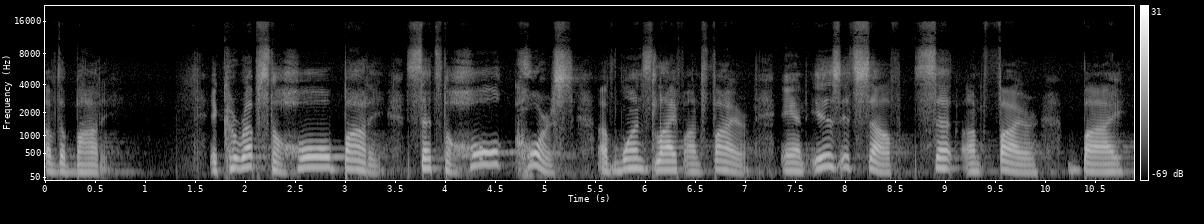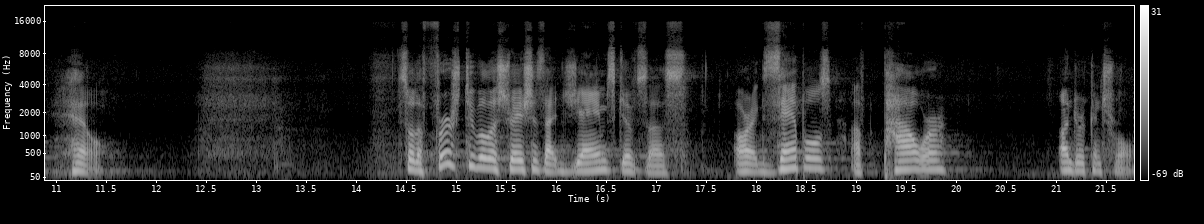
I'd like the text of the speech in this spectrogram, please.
of the body. It corrupts the whole body, sets the whole course of one's life on fire, and is itself set on fire by hell. So, the first two illustrations that James gives us are examples of power under control.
